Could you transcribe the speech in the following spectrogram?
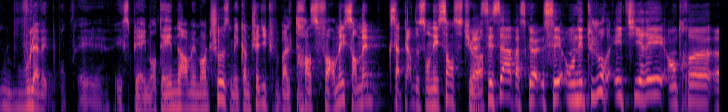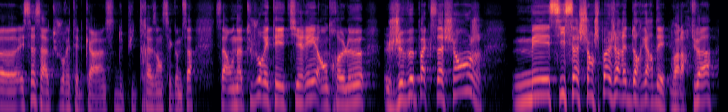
vous l'avez bon, avez expérimenté énormément de choses, mais comme tu as dit, tu peux pas le transformer sans même que ça perde de son essence, tu Bah, vois. c'est ça, parce que c'est, on est toujours étiré entre, euh, et ça, ça a toujours été le cas. hein, depuis 13 ans, c'est comme ça. Ça, on a toujours été étiré entre le, je veux pas que ça change, mais si ça change pas, j'arrête de regarder. Voilà. Tu vois.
